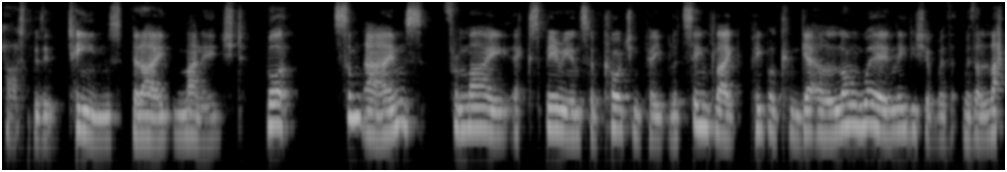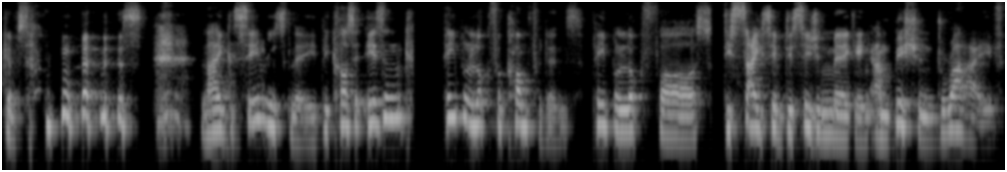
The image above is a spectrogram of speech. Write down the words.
past, within teams that I managed. But sometimes from my experience of coaching people, it seems like people can get a long way in leadership with with a lack of self-awareness. like seriously, because it isn't. People look for confidence. People look for decisive decision making, ambition, drive.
